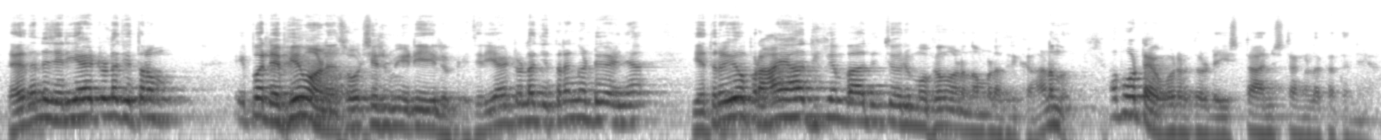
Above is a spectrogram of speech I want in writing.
അദ്ദേഹത്തിന്റെ ശരിയായിട്ടുള്ള ചിത്രം ഇപ്പോൾ ലഭ്യമാണ് സോഷ്യൽ മീഡിയയിലൊക്കെ. ശരിയായിട്ടുള്ള ചിത്രം കണ്ടു കഴിഞ്ഞാൽ എത്രയോ പ്രായാധിക്യം ബാധിച്ച ഒരു മുഖമാണ് നമ്മളതിൽ കാണുന്നത്. അപ്പോട്ടെ പോട്ടെ ഓരോരുത്തരുടെ ഇഷ്ടാനിഷ്ടങ്ങളൊക്കെ തന്നെയാണ്.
